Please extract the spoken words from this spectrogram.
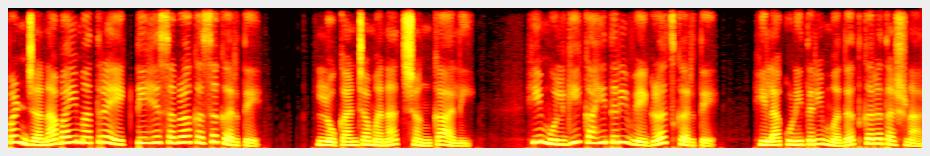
पण जनाबाई मात्र एकटी हे सगळं कसं करते? लोकांच्या मनात शंका आली. ही मुलगी काहीतरी वेगळंच करते. हिला कुणीतरी मदत करत असणार.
